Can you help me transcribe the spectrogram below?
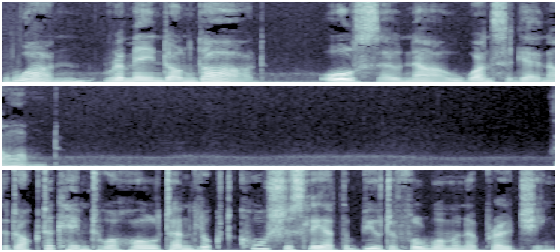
One remained on guard, also now once again armed. The doctor came to a halt and looked cautiously at the beautiful woman approaching.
